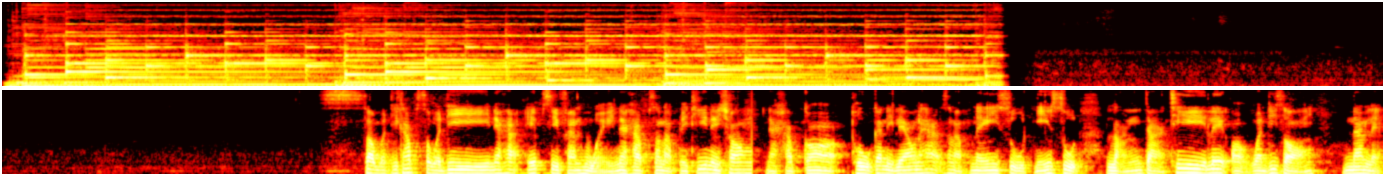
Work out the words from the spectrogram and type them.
สวัสดีครับ สวัสดีนะฮะ FC แฟนหวยนะครับสำหรับในที่ในช่องนะครับก็ถูกกันอีกแล้วนะฮะสำหรับในสูตรนี้สูตรหลังจากที่เลขออกวันที่ 2 นั่นแหละ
